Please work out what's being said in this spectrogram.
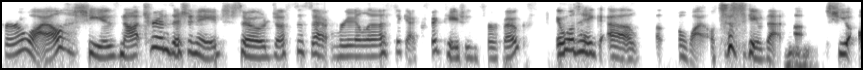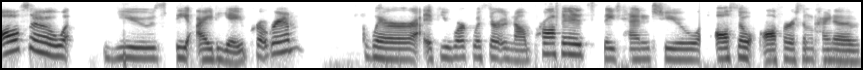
for a while. She is not transition age. So, just to set realistic expectations for folks, it will take a, a while to save that up. Mm-hmm. She also used the IDA program, where if you work with certain nonprofits, they tend to also offer some kind of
